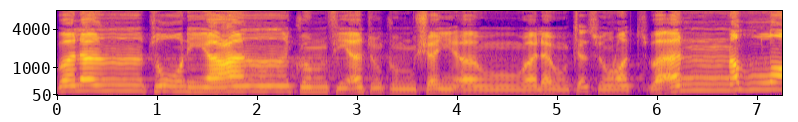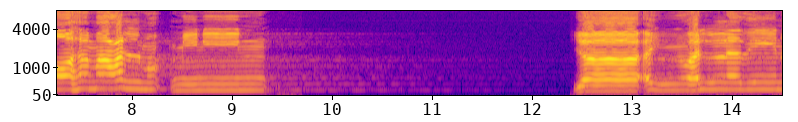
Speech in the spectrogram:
ولن تغني عنكم فئتكم شيئا ولو كثرت وأن الله مع المؤمنين. يا أيها الذين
